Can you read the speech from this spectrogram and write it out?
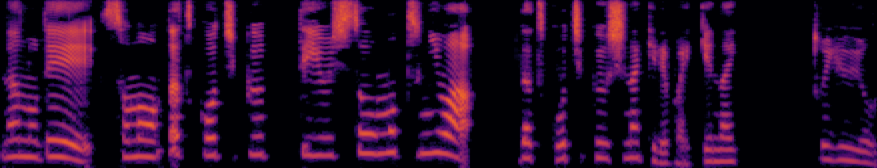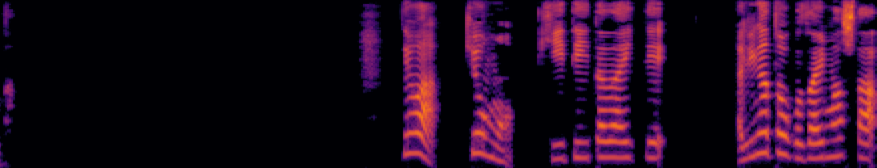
なので、その脱構築っていう思想を持つには、脱構築しなければいけないというような。では、今日も聞いていただいてありがとうございました。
